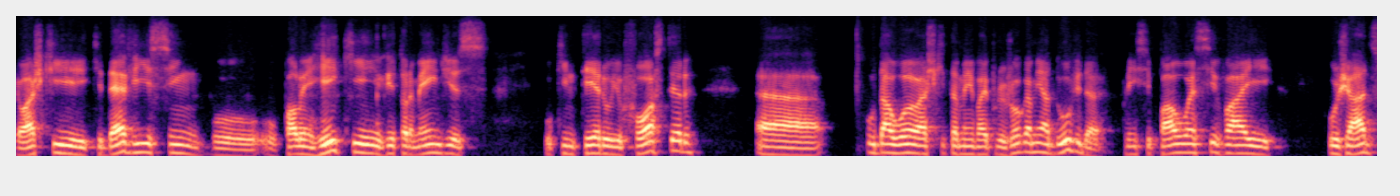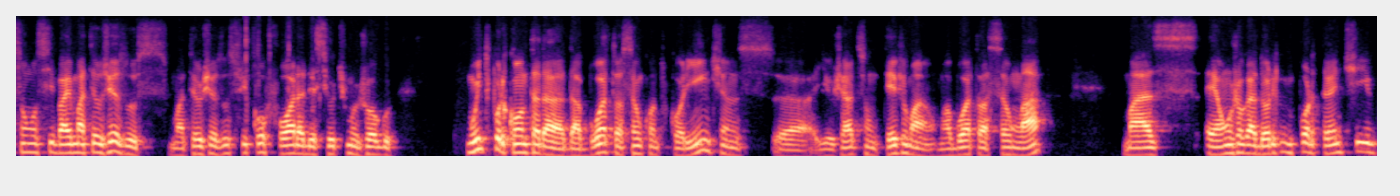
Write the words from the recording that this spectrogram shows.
Eu acho que, que deve ir sim o, o Paulo Henrique, Vitor Mendes, o Quinteiro e o Foster. Uh, o Dawan acho que também vai para o jogo. A minha dúvida principal é se vai o Jadson ou se vai o Matheus Jesus. O Matheus Jesus ficou fora desse último jogo muito por conta da, da boa atuação contra o Corinthians, uh, e o Jadson teve uma, uma boa atuação lá, mas é um jogador importante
